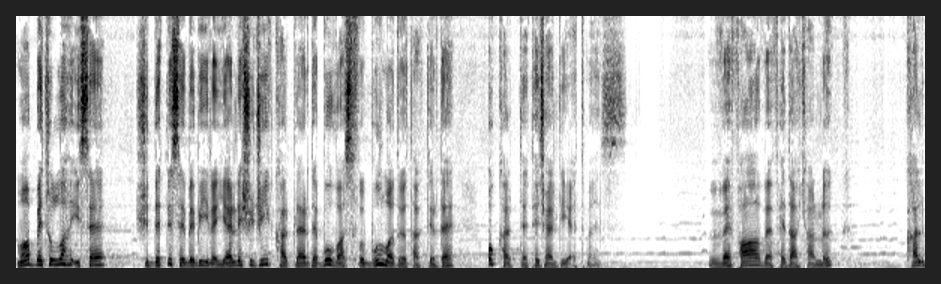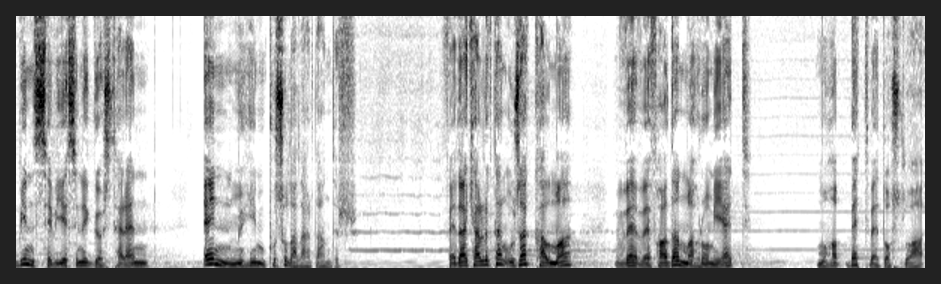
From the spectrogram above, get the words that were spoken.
Muhabbetullah ise şiddetli sebebiyle yerleşici kalplerde bu vasfı bulmadığı takdirde o kalpte tecelli etmez. Vefa ve fedakarlık, kalbin seviyesini gösteren en mühim pusulalardandır. Fedakarlıktan uzak kalma ve vefadan mahrumiyet, muhabbet ve dostluğa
